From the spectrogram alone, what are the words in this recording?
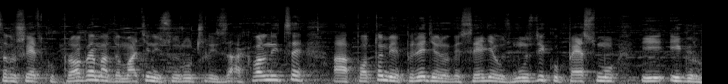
završetku programa domaćini su uručili zahvalnice, a potom je priređeno veselje uz muziku, pesmu i igru.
